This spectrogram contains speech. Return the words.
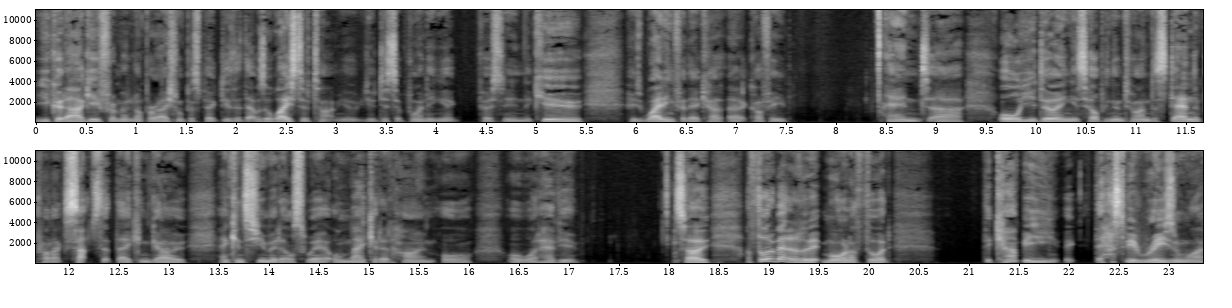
you could argue from an operational perspective that that was a waste of time. You're, you're disappointing a person in the queue who's waiting for their co- uh, coffee. And uh, all you're doing is helping them to understand the product such that they can go and consume it elsewhere or make it at home or, or what have you. So I thought about it a little bit more and I thought, there can't be, there has to be a reason why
